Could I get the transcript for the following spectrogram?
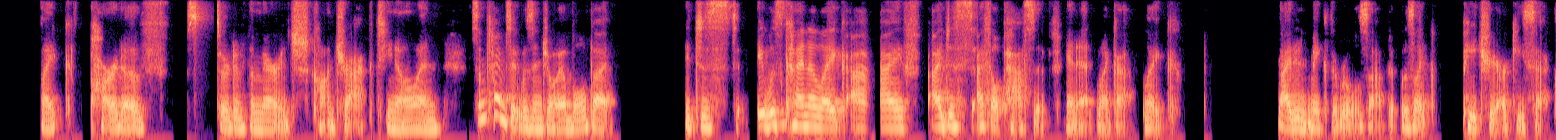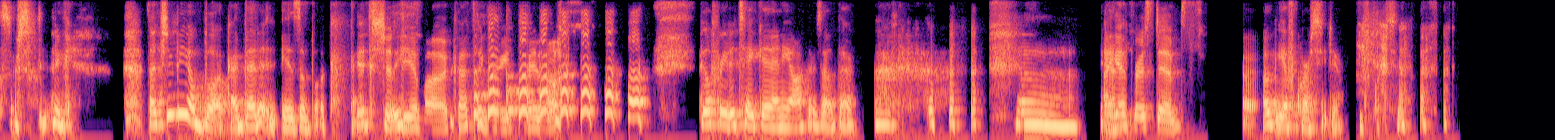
like part of sort of the marriage contract, you know, and sometimes it was enjoyable, but it just, it was kind of like I, I, I just, I felt passive in it. Like, I, like I didn't make the rules up. It was like patriarchy sex or something. That should be a book. I bet it is a book. Actually. It should be a book. That's a great title. Feel free to take it, any authors out there. yeah. I get first dibs. Oh, yeah, of course you do. Of course you do.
